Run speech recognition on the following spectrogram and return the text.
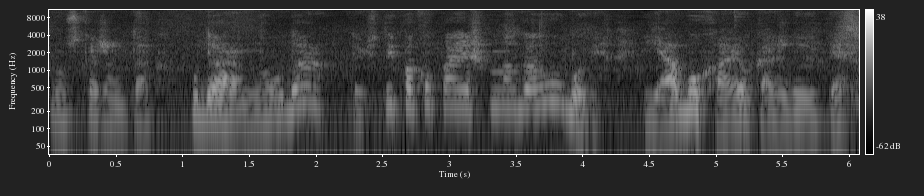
ну скажем так, ударом на удар, то есть ты покупаешь много обуви, я бухаю каждую пятницу.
